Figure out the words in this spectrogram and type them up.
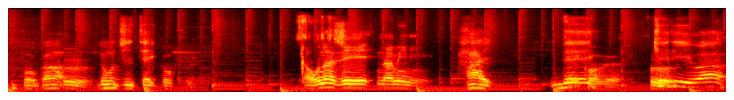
プポがうん同時にテイクオフ。あ同じ波にはい。テでイク、オフ。ケリーは、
